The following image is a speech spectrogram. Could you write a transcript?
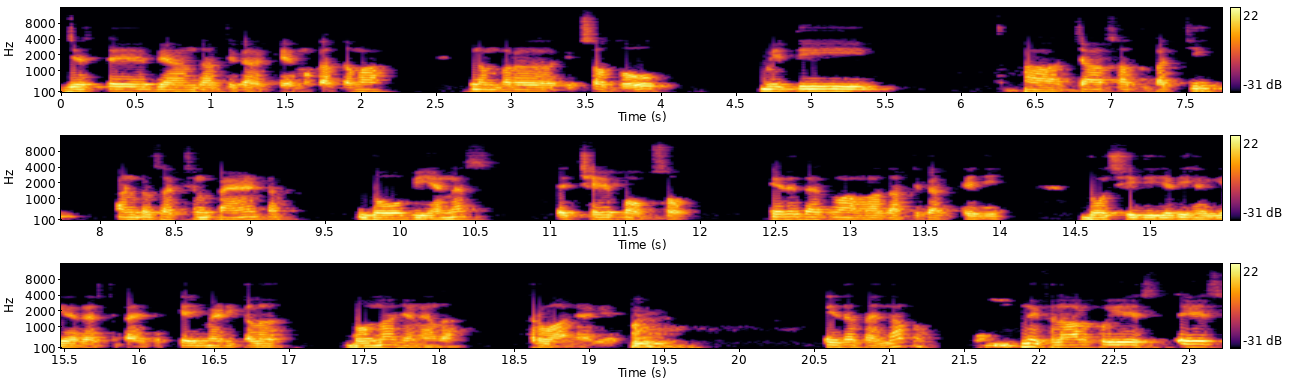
ਜਿਸ ਤੇ ਬਿਆਨ ਦਰਜ ਕਰਕੇ ਮੁਕੱਦਮਾ ਨੰਬਰ 102 ਮਿਤੀ ਹਾਂ 4725 ਅੰਡਰ ਸੈਕਸ਼ਨ 65 2 ਬੀਐਨਐਸ ਤੇ 6 ਪੋਕਸੋ। ਇਹਦੇ ਤਹਿਤ ਮਾਮਲਾ ਦਰਜ ਕਰਕੇ ਜੀ ਦੋਸ਼ੀ ਦੀ ਜਿਹੜੀ ਹੈਗੀ ਅਰੈਸਟ ਪੈ ਚੁੱਕੀ ਹੈ ਮੈਡੀਕਲ ਦੋਨਾਂ ਜਣਿਆਂ ਦਾ ਕਰਵਾ ਲਿਆ ਗਿਆ। ਇਹਦਾ ਪਹਿਲਾਂ ਤੋਂ? ਨਹੀਂ ਫਿਲਹਾਲ ਕੋਈ ਇਸ ਇਸ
